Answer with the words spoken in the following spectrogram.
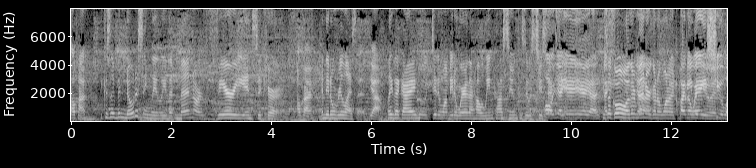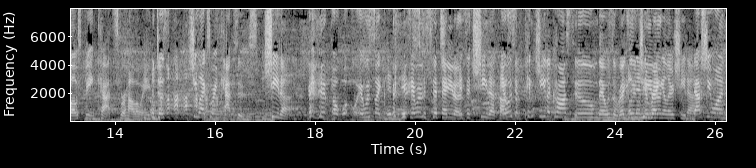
Okay. because I've been noticing lately that men are very insecure Okay. and they don't realize it. Yeah. Like that guy who didn't want me to wear that Halloween costume because it was too oh, sexy. Oh yeah, yeah, yeah, yeah. He's I- like, oh, other men are gonna want to. By the way, she you. loves being cats for Halloween. Just she likes wearing cat suits. Cheetah. oh, it was like It's, it's it was specific. cheetahs. It's a cheetah costume. It was a pink cheetah costume. There was a regular and then cheetah. the regular cheetah. Now she wants.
